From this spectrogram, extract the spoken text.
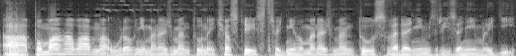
a pomáhá vám na úrovni managementu, nejčastěji středního managementu s vedením, s řízením lidí.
